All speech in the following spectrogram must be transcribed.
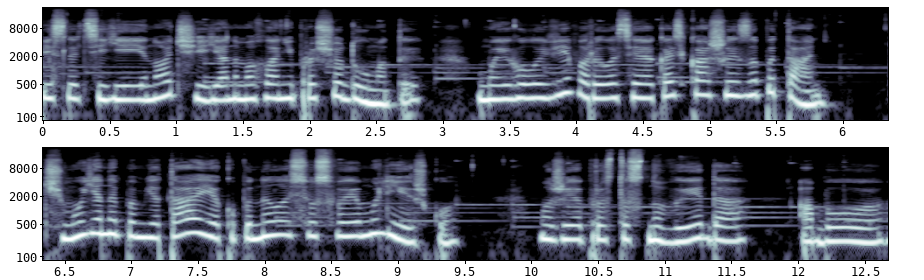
Після цієї ночі я не могла ні про що думати. У моїй голові варилася якась каша із запитань. Чому я не пам'ятаю, як опинилася у своєму ліжку? Може, я просто сновида, або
